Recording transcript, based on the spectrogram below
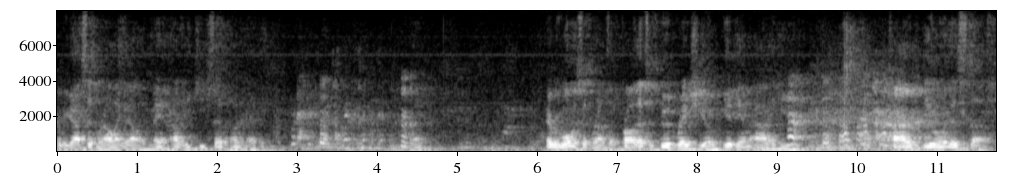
Every guy sitting around like that, like, man, how did he keep 700 happy? Right? Every woman sitting around is like, probably that's a good ratio. Get him out of here. Tired of dealing with this stuff.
